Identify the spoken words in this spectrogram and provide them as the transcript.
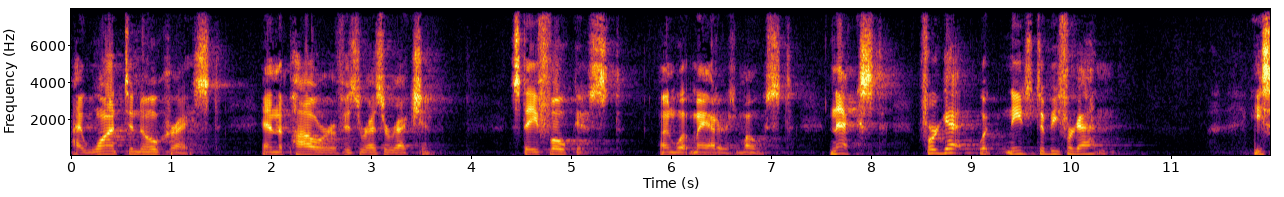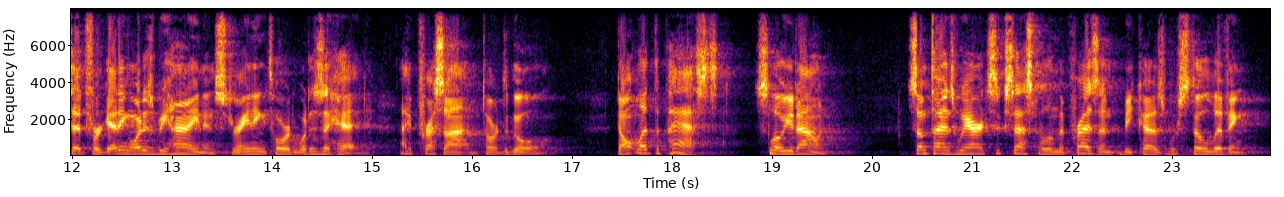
I want to know Christ and the power of his resurrection. Stay focused on what matters most. Next, forget what needs to be forgotten. He said, Forgetting what is behind and straining toward what is ahead, I press on toward the goal. Don't let the past slow you down. Sometimes we aren't successful in the present because we're still living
